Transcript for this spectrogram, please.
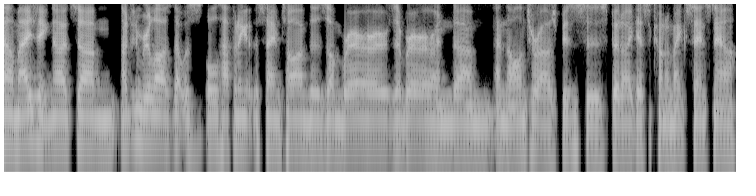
Oh, amazing. No, it's um I didn't realize that was all happening at the same time, the Zambrero, Zambrero and um and the entourage businesses. But I guess it kind of makes sense now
